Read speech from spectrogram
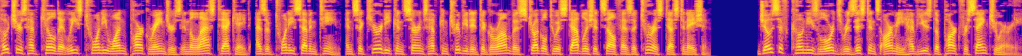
Poachers have killed at least 21 park rangers in the last decade, as of 2017, and security concerns have contributed to Garamba's struggle to establish itself as a tourist destination. Joseph Kony's Lord's Resistance Army have used the park for sanctuary.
